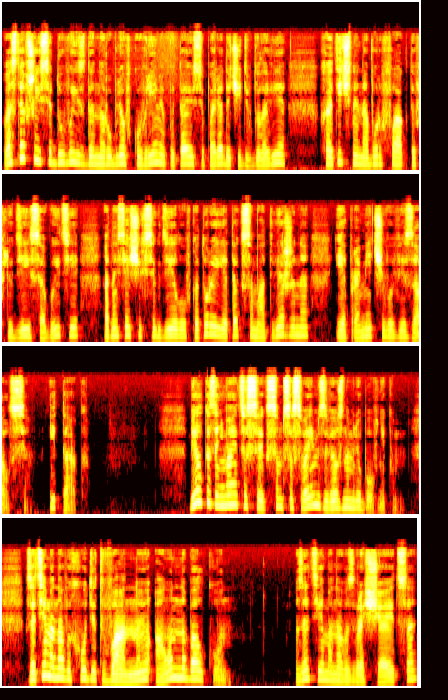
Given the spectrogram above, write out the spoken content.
В оставшееся до выезда на Рублевку время пытаюсь упорядочить в голове хаотичный набор фактов, людей и событий, относящихся к делу, в которое я так самоотверженно и опрометчиво ввязался. Итак, Белка занимается сексом со своим звездным любовником. Затем она выходит в ванную, а он на балкон. Затем она возвращается,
